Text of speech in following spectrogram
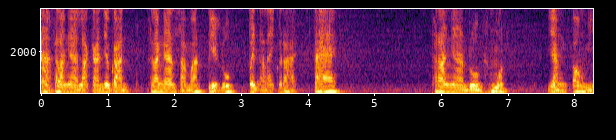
อะพลังงานหลักการเดียวกัน พลังงานสามารถเปลี่ยนรูปเป็นอะไรก็ได้ แต่พลังงานรวมทั้งหมดยังต้องมี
